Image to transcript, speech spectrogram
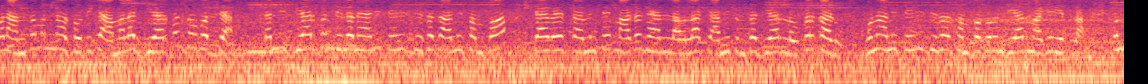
पण आमचं म्हणणं असं होतं की आम्हाला जी आर पण सोबत द्या. त्यांनी जी आर पण दिलं नाही आणि तेवीस दिवसाचा आम्ही संप त्यावेळेस आम्ही ते मागं घ्यायला लावला की आम्ही तुमचा जी आर लवकर काढू. म्हणून आम्ही तेवीस दिवसाचा संप करून जी आर मागे घेतला. पण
